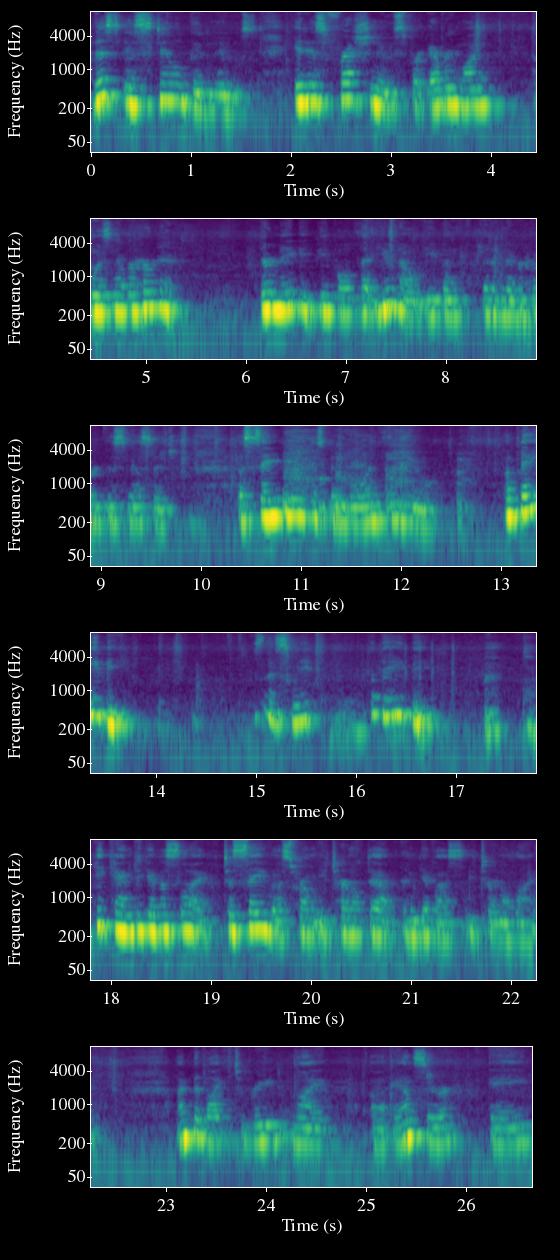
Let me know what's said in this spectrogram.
This is still good news. It is fresh news for everyone who has never heard it. There may be people that you know even that have never heard this message. A savior has been born for you. A baby. Isn't it sweet? A baby. He came to give us life, to save us from eternal death and give us eternal life. I would like to read my uh, answer A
